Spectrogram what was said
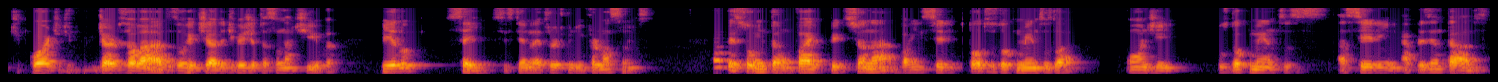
de corte de, de árvores isoladas ou retirada de vegetação nativa pelo SEI, Sistema Eletrônico de Informações. A pessoa então vai peticionar, vai inserir todos os documentos lá, onde os documentos a serem apresentados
